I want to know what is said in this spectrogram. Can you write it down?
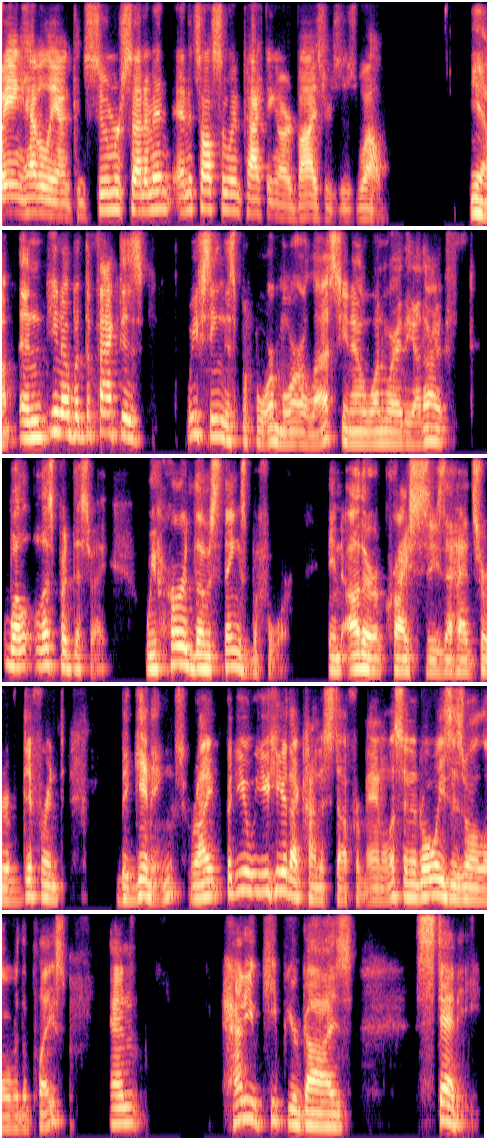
weighing heavily on consumer sentiment, and it's also impacting our advisors as well. Yeah, and you know, but the fact is, we've seen this before, more or less. You know, one way or the other. Well, let's put it this way: we've heard those things before in other crises that had sort of different beginnings, right? But you you hear that kind of stuff from analysts, and it always is all over the place. And how do you keep your guys steady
